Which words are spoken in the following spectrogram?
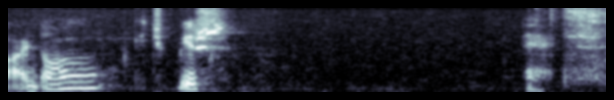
Pardon, küçük bir Evet.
